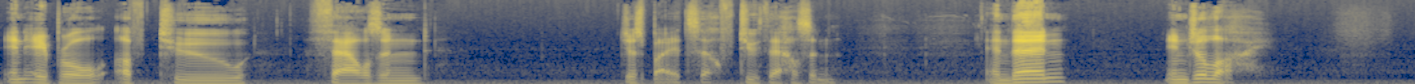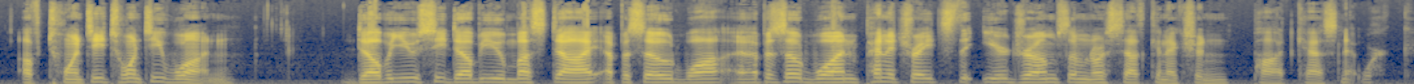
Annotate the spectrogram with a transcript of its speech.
in April of 2000, just by itself, 2000. And then in July of 2021, WCW Must Die episode wa- episode 1 penetrates the eardrums of North South Connection podcast network.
